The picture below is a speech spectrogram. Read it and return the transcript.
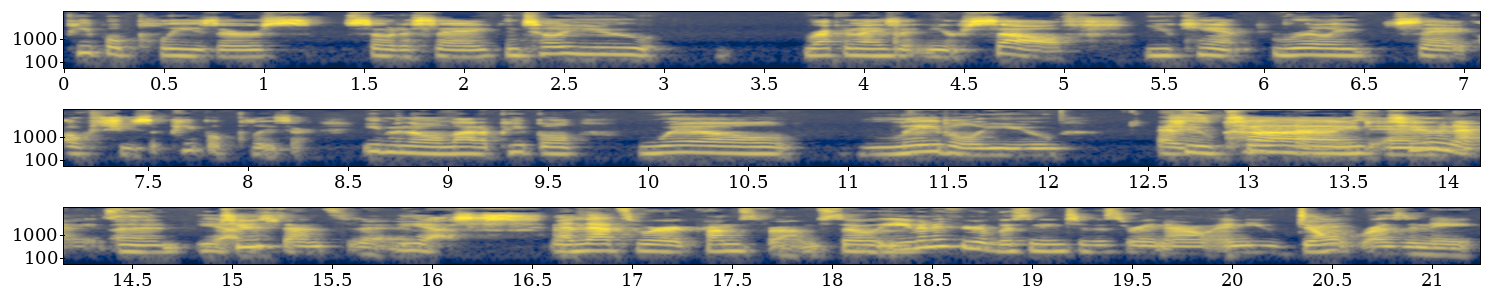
people pleasers, so to say, until you recognize it in yourself, you can't really say, oh, she's a people pleaser, even though a lot of people will label you as too kind nice, and- too nice, and yeah, too sensitive. yes. and that's where it comes from. So Mhm. even if you're listening to this right now and you don't resonate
